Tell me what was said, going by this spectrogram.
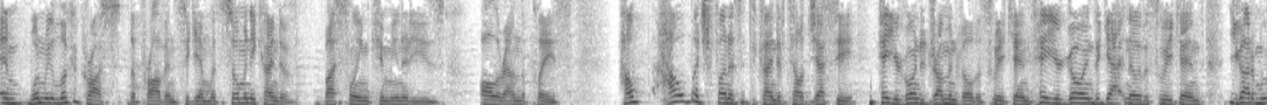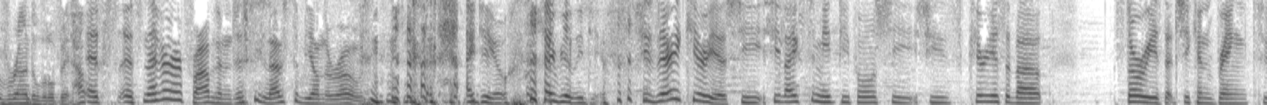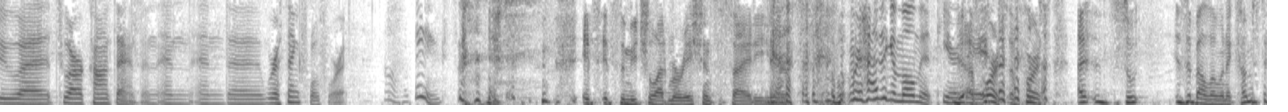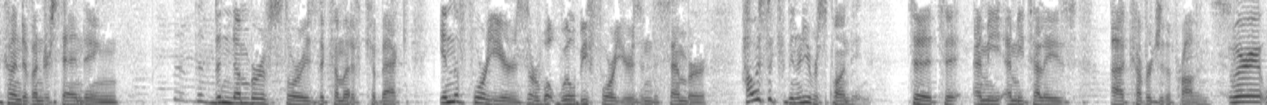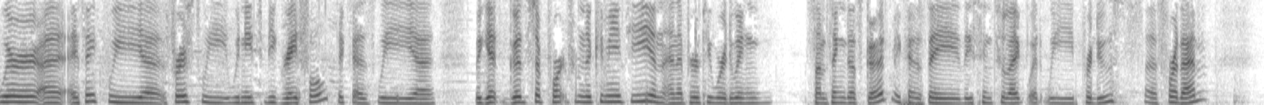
And when we look across the province again, with so many kind of bustling communities all around the place, how how much fun is it to kind of tell Jesse, "Hey, you're going to Drummondville this weekend. Hey, you're going to Gatineau this weekend. You got to move around a little bit." How It's it's never a problem. Jesse loves to be on the road. I do, I really do. she's very curious. She she likes to meet people. She she's curious about stories that she can bring to uh, to our content, and and and uh, we're thankful for it. Oh, thanks. it's it's the Mutual Admiration Society here. We're having a moment here. Yeah, of course, of course. Uh, so, Isabella, when it comes to kind of understanding the, the number of stories that come out of Quebec in the four years, or what will be four years in December, how is the community responding to to Emmy AMI Tele's uh, coverage of the province? We're we're uh, I think we uh, first we, we need to be grateful because we uh, we get good support from the community, and, and apparently we're doing something that's good because they, they seem to like what we produce uh, for them,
